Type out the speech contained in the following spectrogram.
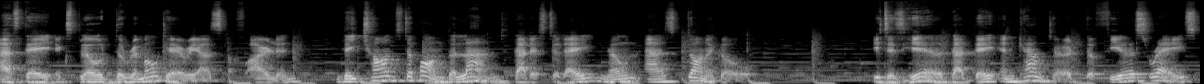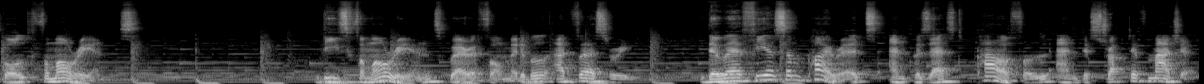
As they explored the remote areas of Ireland, they chanced upon the land that is today known as Donegal. It is here that they encountered the fierce race called Fomorians. These Fomorians were a formidable adversary. They were fearsome pirates and possessed powerful and destructive magic.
